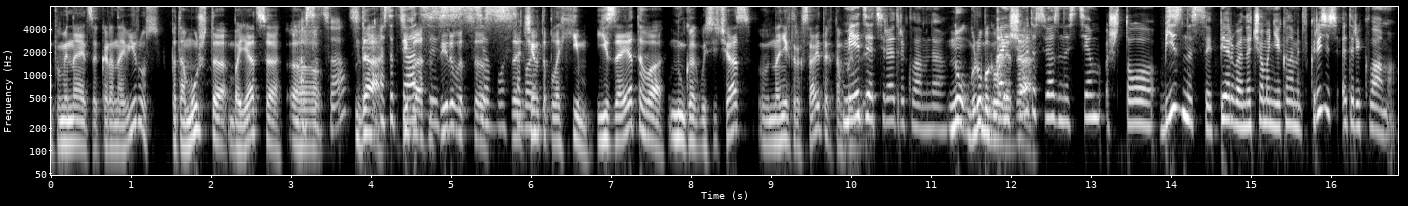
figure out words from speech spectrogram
упоминается коронавирус, потому что боятся... э, Ассоциации? Да, Ассоциации типа ассоциироваться с с, чем-то плохим. И из-за этого, ну, как бы сейчас на некоторых сайтах там... Медиа теряют рекламу, да. Ну, грубо говоря, А еще да. это связано с тем, что бизнесы, первое, на чем они экономят в кризис, это реклама.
